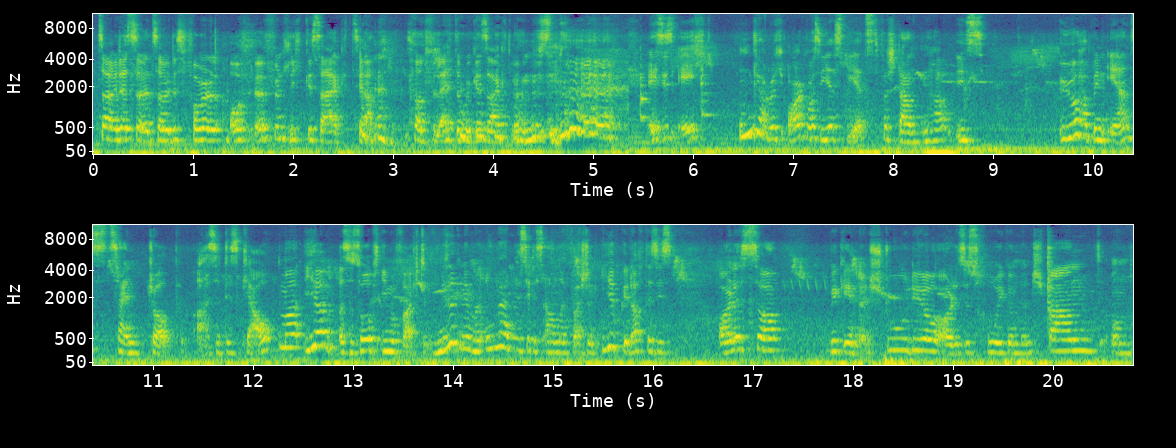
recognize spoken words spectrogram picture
Jetzt habe ich das, jetzt habe ich das voll auf- öffentlich gesagt. Ja, das hat vielleicht einmal gesagt werden müssen. Es ist echt unglaublich arg, was ich erst jetzt verstanden habe, ist überhaupt in Ernst sein Job. Also das glaubt man, ich hab, also so habe ich es immer vorgestellt. Ich muss mir mal umhören, wie sich das andere vorstellen. Ich habe gedacht, das ist alles so, wir gehen in ein Studio, alles ist ruhig und entspannt und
